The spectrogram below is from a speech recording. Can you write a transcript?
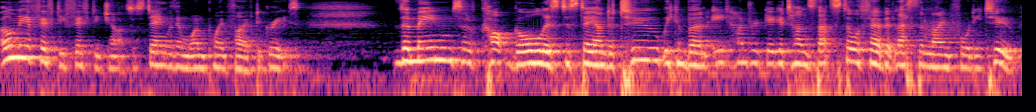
only a 50 50 chance of staying within 1.5 degrees. The main sort of COP goal is to stay under two. We can burn 800 gigatons. That's still a fair bit less than 942.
